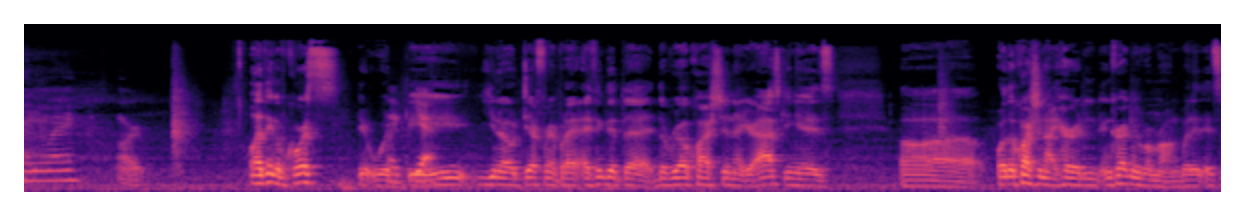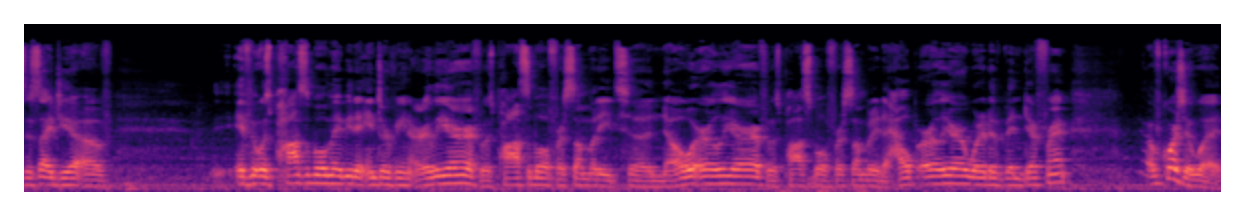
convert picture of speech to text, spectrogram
Anyway, or Well, I think of course it would Like, be yeah. you know different, but I, I think that the the real question that you're asking is, uh, or the question I heard, and, and correct me if I'm wrong, but it, it's this idea of if it was possible maybe to intervene earlier, if it was possible for somebody to know earlier, if it was possible for somebody to help earlier, would it have been different? Of course it would.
